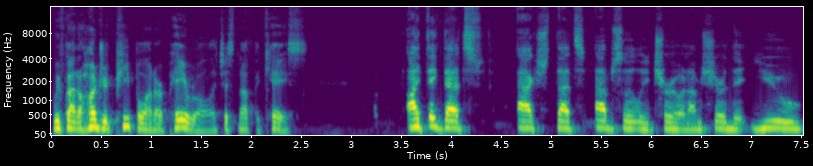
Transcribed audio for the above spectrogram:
we've got 100 people on our payroll it's just not the case I think that's actually that's absolutely true, and I'm sure that you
